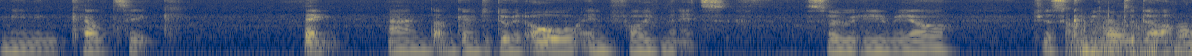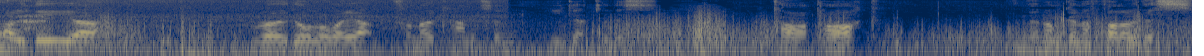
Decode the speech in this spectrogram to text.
meaning Celtic thing, and I'm going to do it all in five minutes. So here we are, just coming Okay, into Dartmoor. Follow the uh, road all the way up from Okehampton. You get to this car park, and then I'm going to follow this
